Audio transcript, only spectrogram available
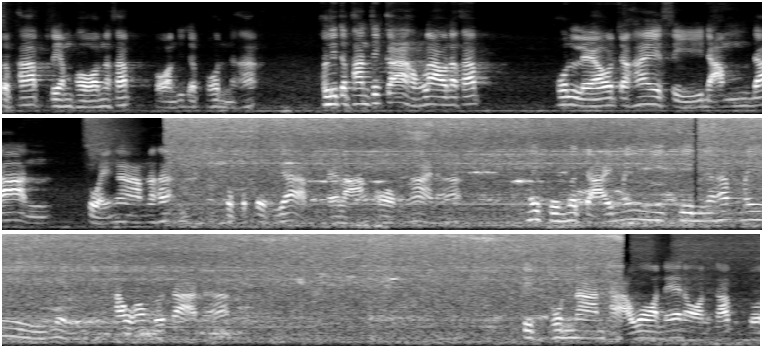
สภาพเตรียมพร้อมนะครับ ก่อนที่จะพ่นนะฮะ ผลิตภัณฑ์ซิก้าของเรานะครับพ่นแล้วจะให้สีดำด้านสวยงามนะฮะสกปรกยากแต่ล้างออกง่ายนะฮะไม่ฟุ้งกระจายไม่มีกลิ่นนะครับ ไม่เหม็นเข้าห้องโดยสารนะฮะติดทนนานถาวรแน่นอนครับ ตัว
